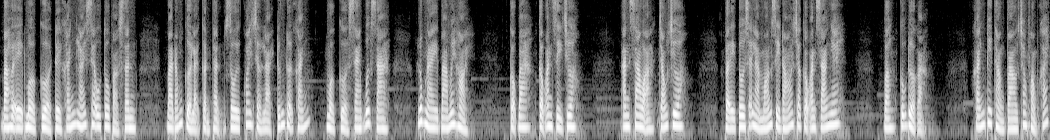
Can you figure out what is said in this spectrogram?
Bà Huệ mở cửa để Khánh lái xe ô tô vào sân. Bà đóng cửa lại cẩn thận rồi quay trở lại đứng đợi Khánh, mở cửa xe bước ra. Lúc này bà mới hỏi. Cậu ba, cậu ăn gì chưa? Ăn sao ạ? Cháu chưa? Vậy tôi sẽ làm món gì đó cho cậu ăn sáng nhé. Vâng, cũng được ạ. Khánh đi thẳng vào trong phòng khách.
